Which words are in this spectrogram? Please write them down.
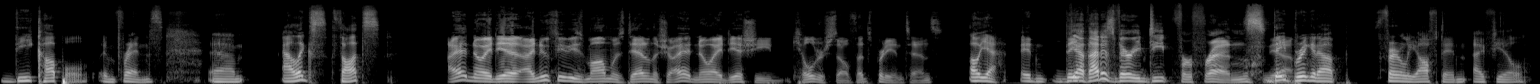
the couple in Friends. Um, Alex, thoughts? I had no idea. I knew Phoebe's mom was dead on the show. I had no idea she killed herself. That's pretty intense. Oh yeah, and they yeah, that is very deep for friends. they Yeah. bring it up fairly often. I feel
